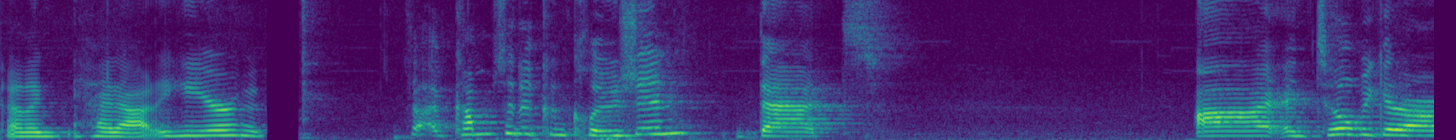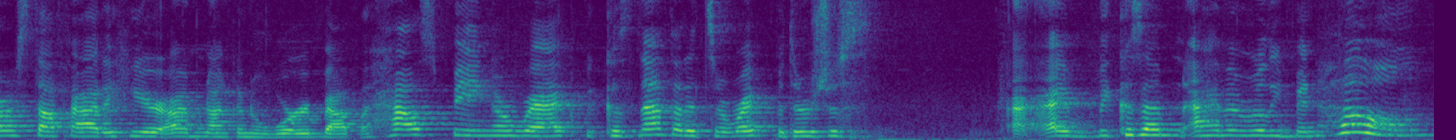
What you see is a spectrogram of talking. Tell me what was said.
gonna head out of here. So I've come to the conclusion that I, until we get our stuff out of here, I'm not gonna worry about the house being a wreck because not that it's a wreck, but there's just, I, I because I'm, I haven't really been home.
